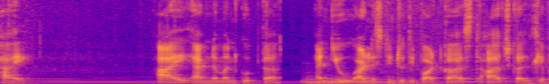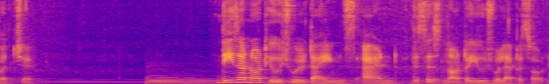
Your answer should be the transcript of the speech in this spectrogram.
Hi, I am Naman Gupta, and you are listening to the podcast Aaj Kal Ke Bacche. These are not usual times, and this is not a usual episode.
